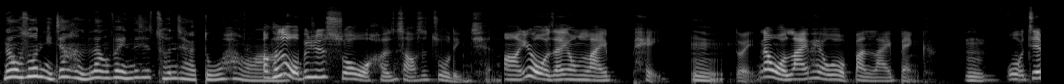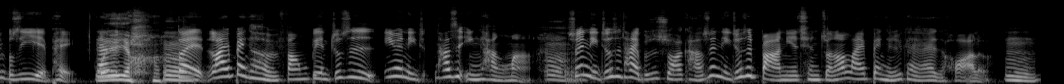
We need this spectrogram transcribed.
然后我说你这样很浪费，那些存起来多好啊。哦，可是我必须说我很少是做零钱啊，因为我在用 Line Pay。嗯，对，那我 Line Pay 我有办 Line Bank。嗯，我今天不是夜配，我也有。对，Line Bank 很方便，就是因为你它是银行嘛，嗯，所以你就是它也不是刷卡，所以你就是把你的钱转到 Line Bank 就可以开始花了，嗯。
